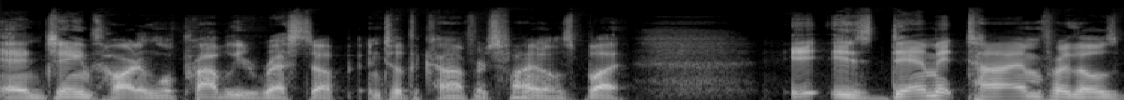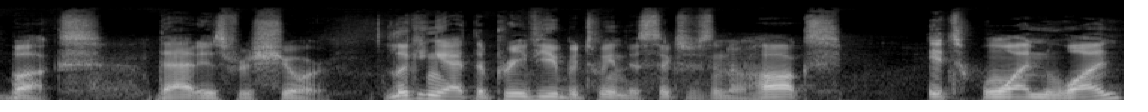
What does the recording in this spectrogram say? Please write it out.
and James Harden will probably rest up until the conference finals. But it is damn it time for those Bucks. That is for sure. Looking at the preview between the Sixers and the Hawks, it's 1 1.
